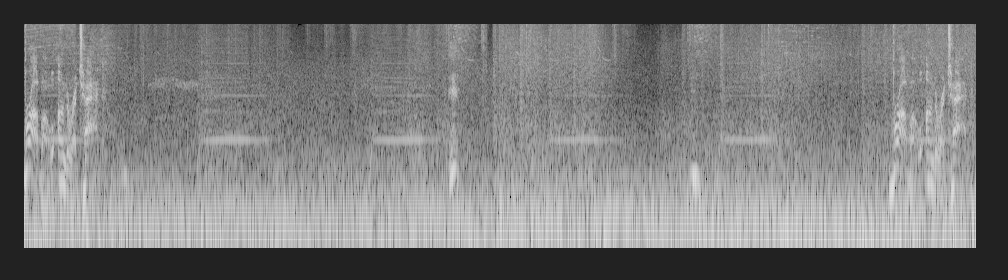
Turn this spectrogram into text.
Bravo under attack. Bravo under attack.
